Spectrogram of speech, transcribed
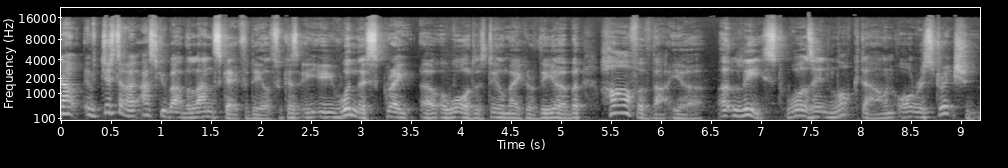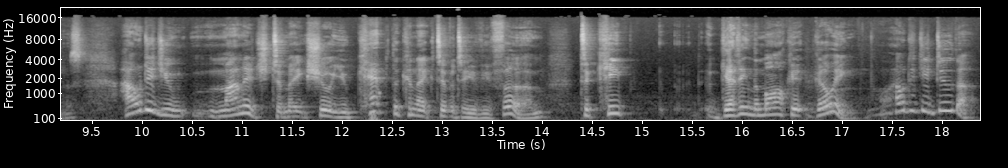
Now, just to ask you about the landscape for deals, because you won this great uh, award as Dealmaker of the Year, but half of that year, at least, was in lockdown or restrictions. How did you manage to make sure you kept the connectivity of your firm to keep getting the market going? How did you do that?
